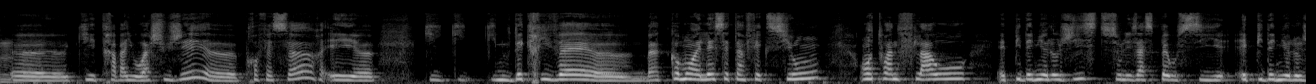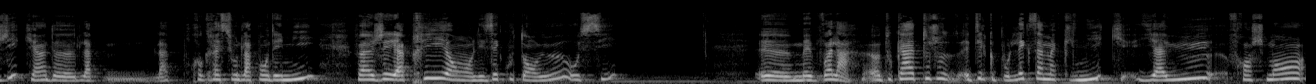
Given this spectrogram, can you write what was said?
euh, qui travaille au HUG, euh, professeur, et qui, nous décrivait ben, comment elle est cette infection. Antoine Flau, épidémiologiste, sur les aspects aussi épidémiologiques hein, de, la, la, progression de la pandémie. Enfin, j'ai appris en les écoutant eux aussi. Euh, mais voilà, en tout cas, toujours est-il que pour l'examen clinique, il y a eu franchement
